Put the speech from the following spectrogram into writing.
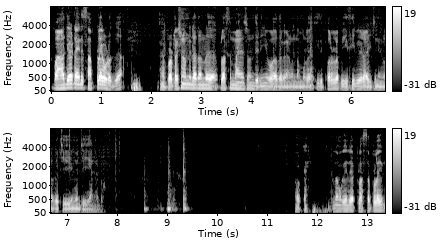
അപ്പോൾ ആദ്യമായിട്ട് അതിന്റെ സപ്ലൈ കൊടുക്കുക. പ്രൊട്ടക്ഷൻ ഒന്നും ഇല്ലാത്തതുകൊണ്ട് പ്ലസും മൈനസും തിരിഞ്ഞു പോകാതെ വേണം നമ്മൾ ഇതുപോലുള്ള പി സി ബികൾ അഴിച്ച് നിങ്ങളൊക്കെ ചെയ്യുമ്പോൾ ചെയ്യാൻ കേട്ടോ. ഓക്കെ നമുക്കിതിന്റെ പ്ലസ് സപ്ലൈയും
